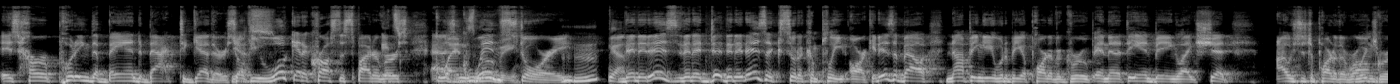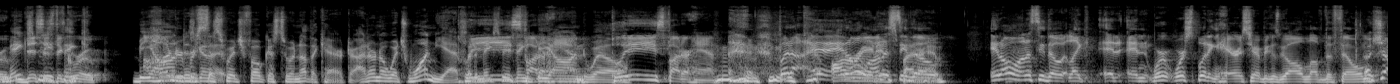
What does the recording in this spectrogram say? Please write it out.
is her putting the band back together. So if you look at Across the Spider Verse as Gwen's Gwen's, movie. story, Yeah. then it is then it then it is a sort of complete arc. It is about not being able to be a part of a group, and then at the end being like, shit, I was just a part of the wrong Which group. This is the think group. Beyond is going 100%. to switch focus to another character. I don't know which one yet, but it makes me think Spider Beyond Ham. will. Please, Spider Ham. but uh, in, in all honesty, Spider-Man. though, in all honesty, though, like, and, and we're we're splitting hairs here because we all love the film. Oh, sure,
